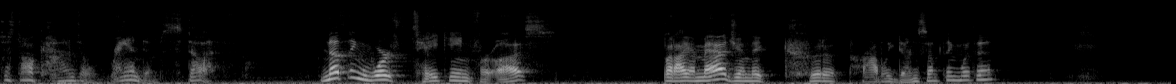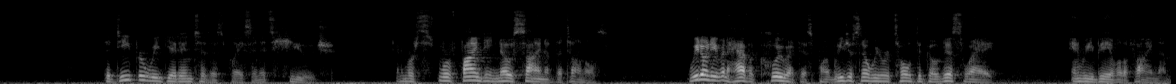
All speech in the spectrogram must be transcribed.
just all kinds of random stuff. Nothing worth taking for us, but I imagine they could have probably done something with it. The deeper we get into this place, and it's huge, and we're, we're finding no sign of the tunnels. We don't even have a clue at this point. We just know we were told to go this way and we'd be able to find them.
